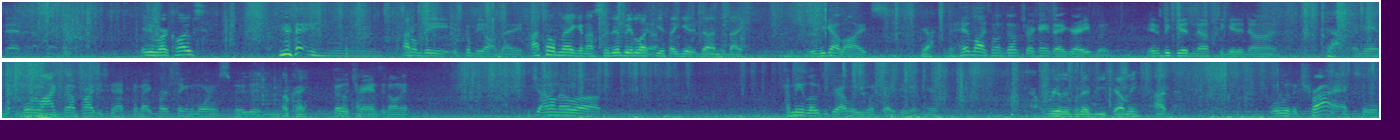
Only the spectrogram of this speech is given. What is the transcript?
Seven, I Anywhere close? think. it's gonna be it's gonna be all day. I told Megan, I said they'll be lucky Yeah. if they get it done today. We got lights. Yeah. The headlights on the dump truck ain't that great, but it'll be good enough to get it done. Yeah. And then more likely, I'm probably just gonna have to come back first thing in the morning and smooth it and Okay. throw the transit on it. Which I don't know. Uh, how many loads of gravel you want to try to get in here? Really, whatever you tell me. I, Well, with a triaxle,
